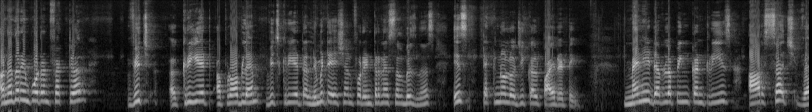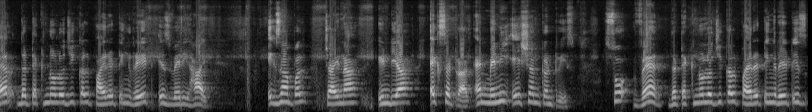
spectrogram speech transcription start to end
Another important factor which uh, create a problem, which create a limitation for international business is technological pirating. Many developing countries are such where the technological pirating rate is very high. Example, China, India, etc. and many Asian countries. So, where the technological pirating rate is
